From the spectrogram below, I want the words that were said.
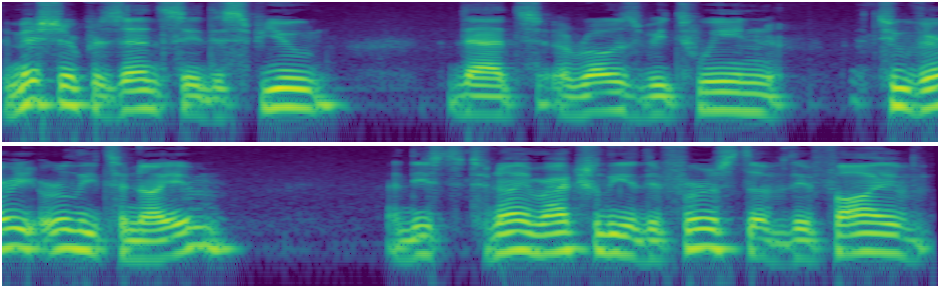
The Mishnah presents a dispute that arose between two very early Tanaim, and these two Tanaim are actually the first of the five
